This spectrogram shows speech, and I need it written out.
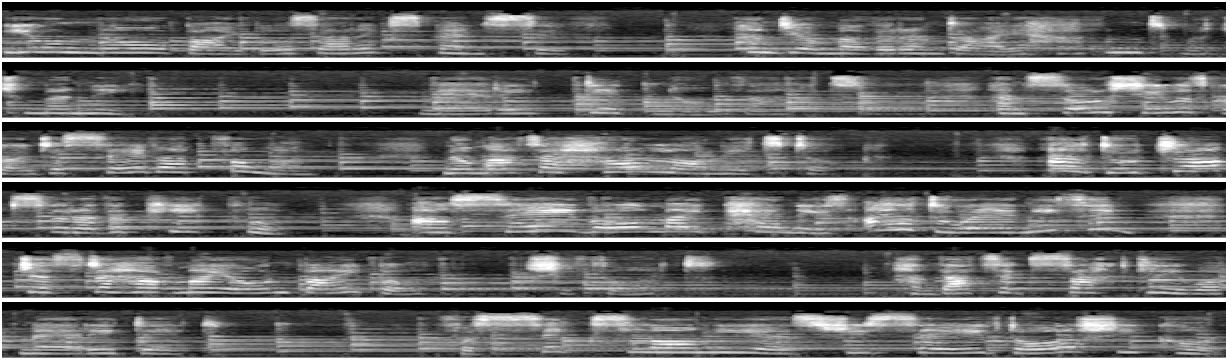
you know Bibles are expensive, and your mother and I haven't much money. Mary did know that, and so she was going to save up for one, no matter how long it took. I'll do jobs for other people. I'll save all my pennies. I'll do anything just to have my own Bible, she thought. And that's exactly what Mary did. For six long years she saved all she could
